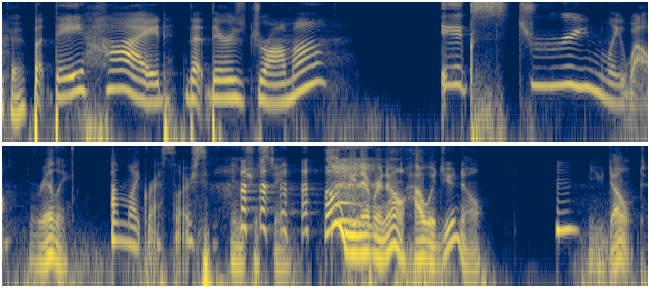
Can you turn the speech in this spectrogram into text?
Okay. but they hide that there's drama extremely well, Really unlike wrestlers. interesting. well, you never know. How would you know? You don't.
